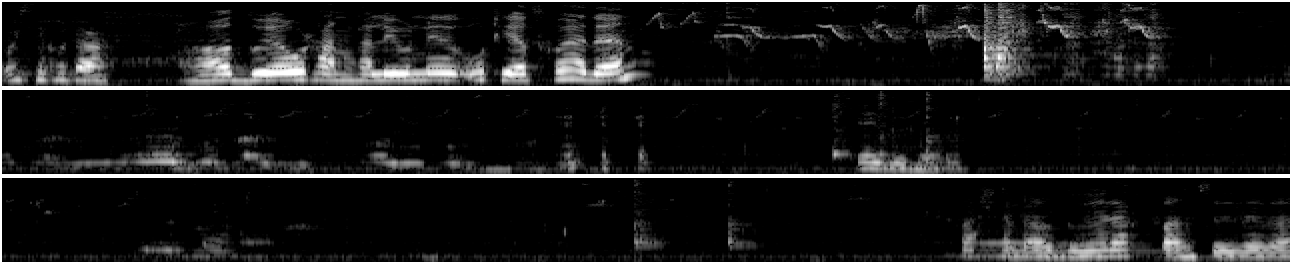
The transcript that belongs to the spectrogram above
ওই সেকুটা হ্যাঁ দুয়ে উঠান খালি উনি উঠিয়ে থয়ে দেন। এই বুঝে দিই পাশাটাও ধুয়ে রাখ পাঁচ জায়গা।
